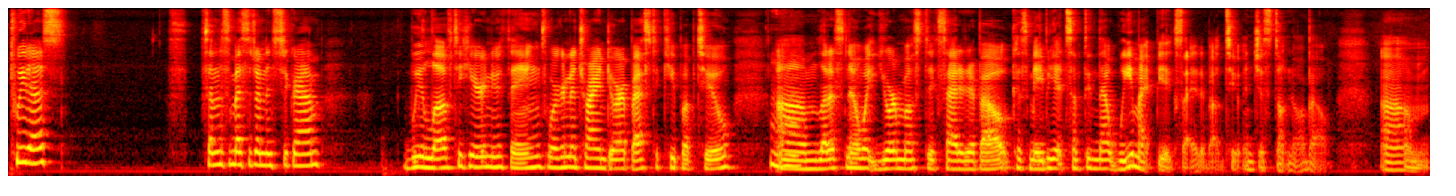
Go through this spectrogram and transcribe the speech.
tweet us. Send us a message on Instagram. We love to hear new things. We're going to try and do our best to keep up too. Um, let us know what you're most excited about because maybe it's something that we might be excited about too and just don't know about. Um,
